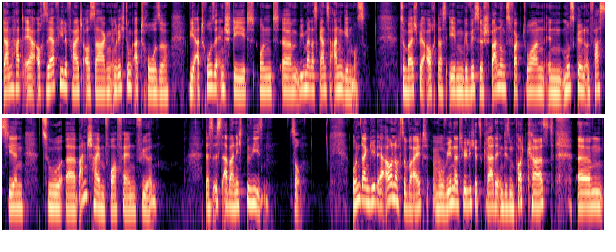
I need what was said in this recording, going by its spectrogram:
Dann hat er auch sehr viele Falschaussagen in Richtung Arthrose, wie Arthrose entsteht und ähm, wie man das Ganze angehen muss. Zum Beispiel auch, dass eben gewisse Spannungsfaktoren in Muskeln und Faszien zu äh, Bandscheibenvorfällen führen. Das ist aber nicht bewiesen. So. Und dann geht er auch noch so weit, wo wir natürlich jetzt gerade in diesem Podcast ähm,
